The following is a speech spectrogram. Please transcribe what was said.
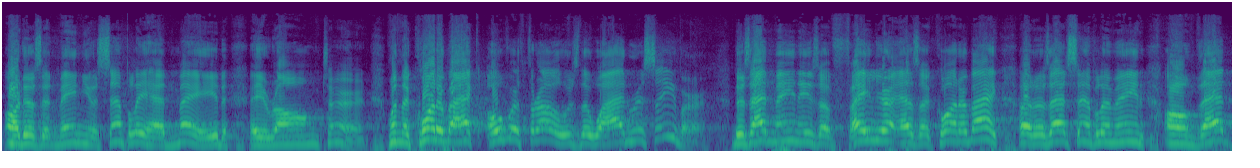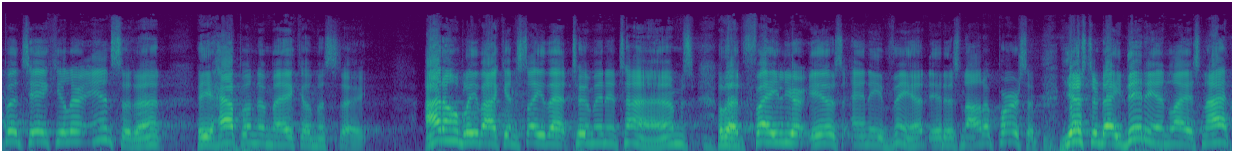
Or does it mean you simply had made a wrong turn? When the quarterback overthrows the wide receiver, does that mean he's a failure as a quarterback? Or does that simply mean on that particular incident, he happened to make a mistake? I don't believe I can say that too many times that failure is an event, it is not a person. Yesterday did end last night,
